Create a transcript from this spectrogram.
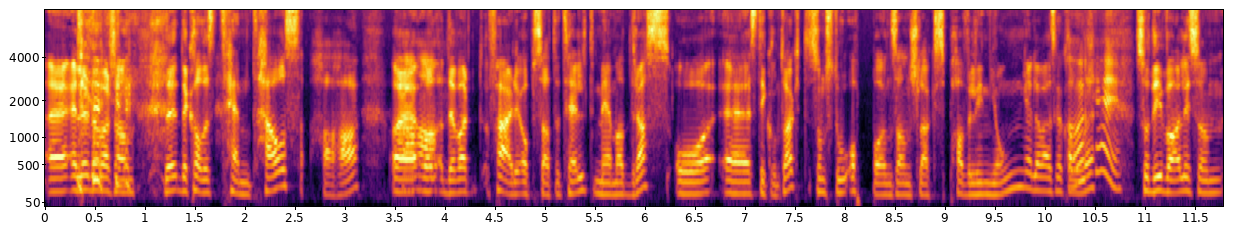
eh, eller det var sånn Det, det kalles tent house, ha-ha. Eh, og det var ferdig oppsatte telt med madrass og eh, stikkontakt som sto oppå en sånn slags paviljong, eller hva jeg skal kalle det. Så de var liksom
